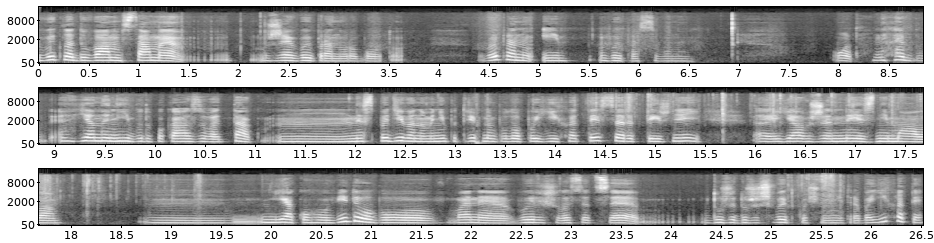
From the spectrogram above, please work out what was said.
Викладу вам саме вже випрану роботу. Випрану і випрасувану. От, нехай буде. Я на ній буду показувати. Так, несподівано мені потрібно було поїхати серед тижня. Е, Я вже не знімала ніякого відео, бо в мене вирішилося це дуже-дуже швидко, що мені треба їхати.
